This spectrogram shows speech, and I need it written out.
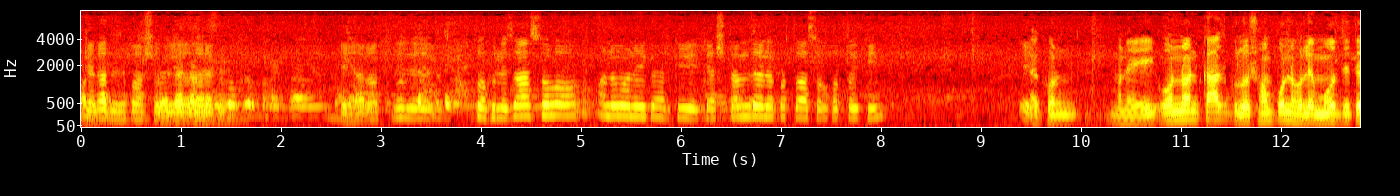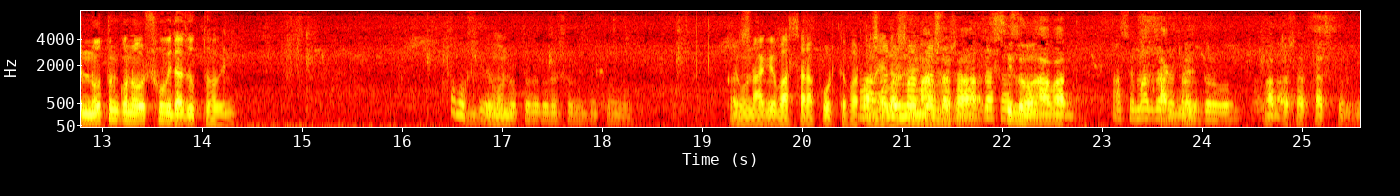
টাকা দিছে পাঁচশো দুই টাকা দিছে। এরকম। তহলে যা আসলো আনুমানিক আর কি ক্যাশ টান দেয় কত আসল কত কি? এখন মানে এই উন্নয়ন কাজগুলো সম্পূর্ণ হলে মসজিদের নতুন কোনো সুবিধা যুক্ত হবে না অবশ্যই যেমন- নতুন করে সুবিধা যেমন আগে বাচ্চারা পড়তে পারতো না ছিল আবার আছে মাদ্রাসা কাজ ধরবো মাদ্রাসার কাজ করবে।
